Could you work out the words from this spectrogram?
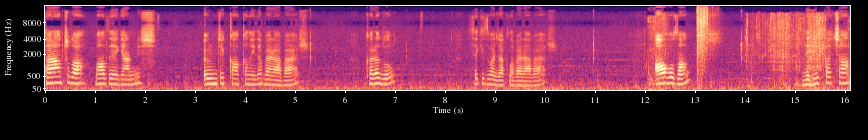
Tarantula mağazaya gelmiş. Örümcek kalkanıyla beraber. Karadul 8 bacakla beraber. Avozan zehir saçan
